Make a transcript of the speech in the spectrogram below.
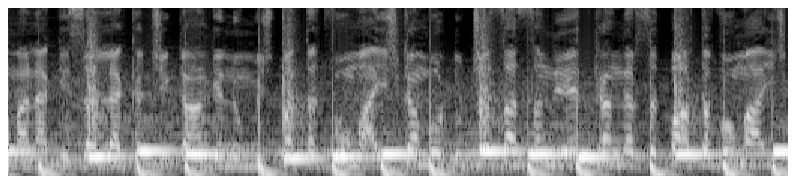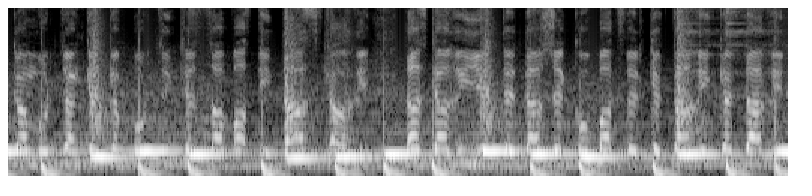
Ժամանակի սելակը չի կանգնում միշտ պատտվում ա Իշքան որ դու չես ասնի այդքան ներսդ պարտվում ա Իշքան որ կյանքը կփորձի քեզ սավաստի դաս քաղի Դաս քաղի եթե դաժե քո բաց վերքը կաղի կդաղի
